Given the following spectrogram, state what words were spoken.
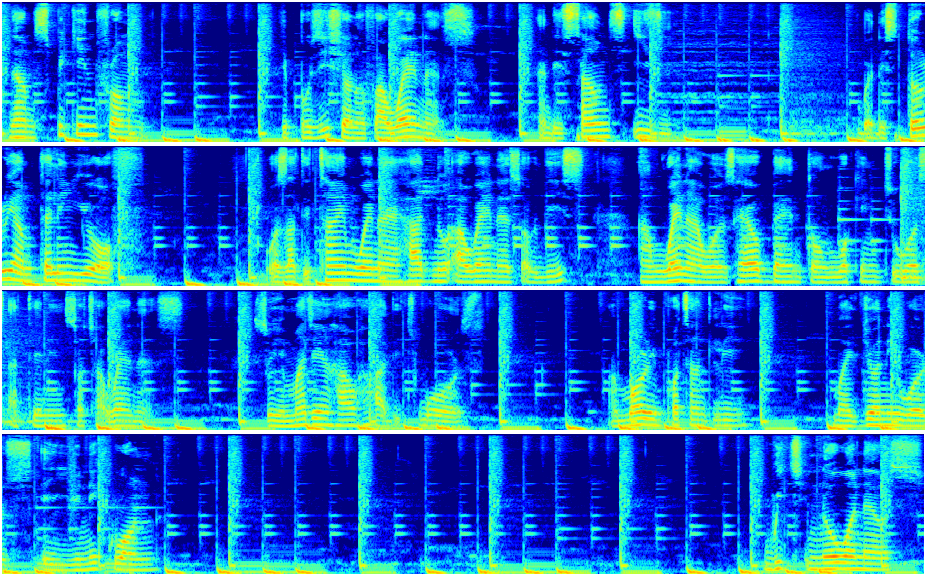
Now I'm speaking from a position of awareness, and it sounds easy. But the story I'm telling you of was at a time when I had no awareness of this and when I was hell bent on working towards attaining such awareness. So imagine how hard it was. And more importantly, my journey was a unique one. Which no one else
